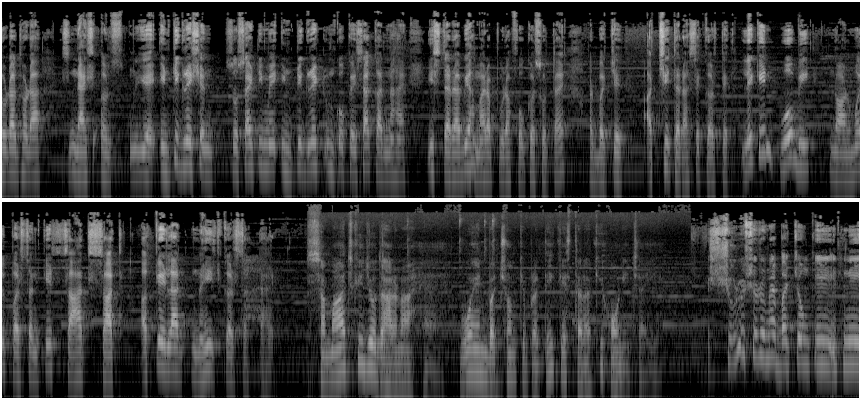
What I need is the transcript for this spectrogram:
थोड़ा थोड़ा ये इंटीग्रेशन, सोसाइटी में इंटीग्रेट उनको कैसा करना है, इस तरह भी हमारा पूरा फोकस होता है और बच्चे अच्छी तरह से करते लेकिन वो भी नॉर्मल पर्सन के साथ साथ अकेला नहीं कर सकता है। समाज की जो धारणा है वो इन बच्चों के प्रति किस तरह की होनी चाहिए? शुरू शुरू में बच्चों की इतनी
